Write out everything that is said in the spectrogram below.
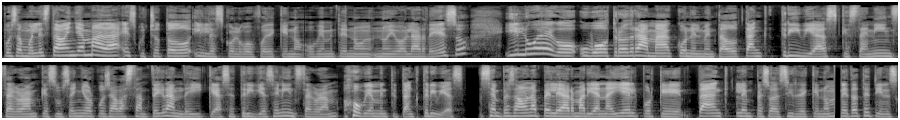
pues Samuel estaba en llamada, escuchó todo y les colgó. Fue de que no, obviamente no, no iba a hablar de eso. Y luego hubo otro drama con el mentado Tank Trivia que está en Instagram, que es un señor pues ya bastante grande y que hace trivias en Instagram, obviamente Tank Trivias. Se empezaron a pelear Mariana y él porque Tank le empezó a decir de que no, neta, te tienes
